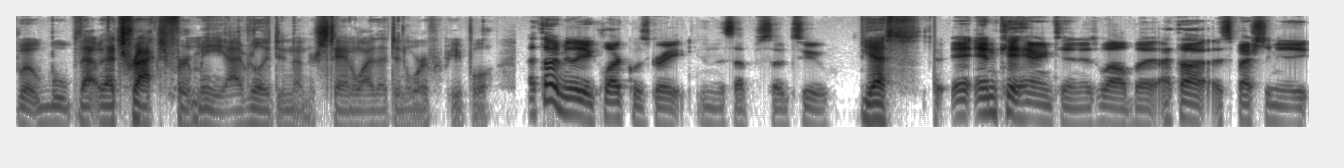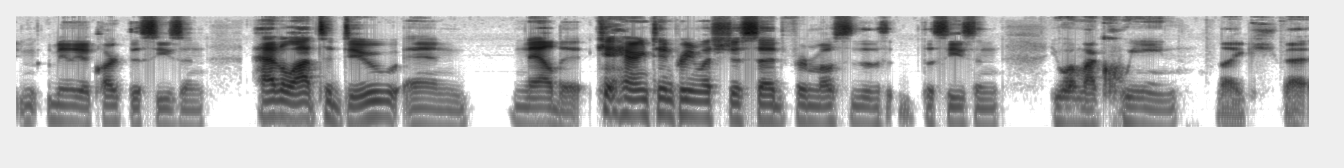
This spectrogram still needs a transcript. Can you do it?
well, that that tracked for me. I really didn't understand why that didn't work for people. I thought Emilia Clarke was great in this episode too, Yes, and Kit Harington as well. But I thought especially Emilia, Emilia Clarke this season had a lot to do and nailed it. Kit Harington pretty much just said for most of the the season, "You are my queen," like that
